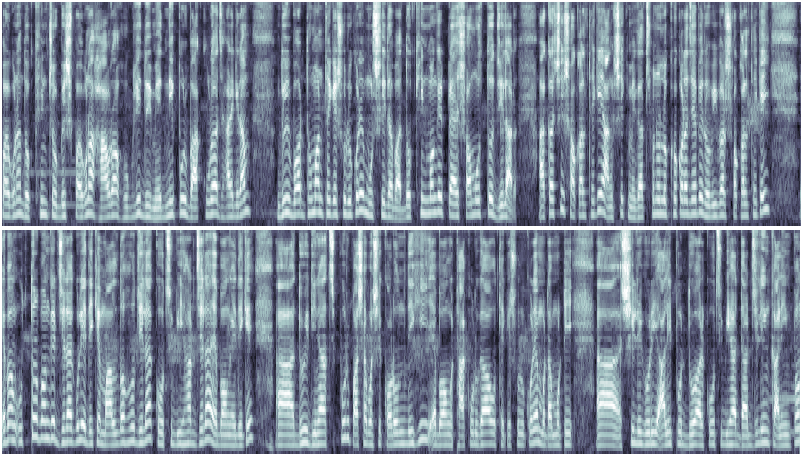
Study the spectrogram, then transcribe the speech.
পরগনা, দক্ষিণ চব্বিশ পরগনা, হাওড়া, হুগলি, দুই মেদিনীপুর, বাঁকুড়া, ঝাড়গ্রাম, দুই বর্ধমান থেকে শুরু করে মুর্শিদাবাদ, দক্ষিণবঙ্গের প্রায় সমস্ত জেলার আকাশে সকাল থেকে আংশিক মেঘাচ্ছন্ন লক্ষ্য করা যাবে। রবিবার সকাল থেকেই এবং উত্তরবঙ্গের জেলাগুলি, এদিকে মালদহ জেলা, কোচবিহার জেলা এবং এদিকে দুই দিনাজপুর, পাশাপাশি করণদিঘি এবং ঠাকুরগাঁও থেকে শুরু করে মোটামুটি শিলিগুড়ি, আলিপুরদুয়ার, কোচবিহার, দার্জিলিং, কালিম্পং,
